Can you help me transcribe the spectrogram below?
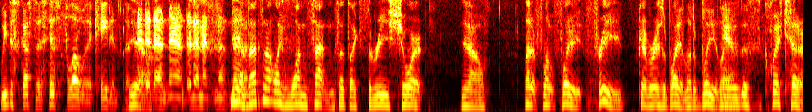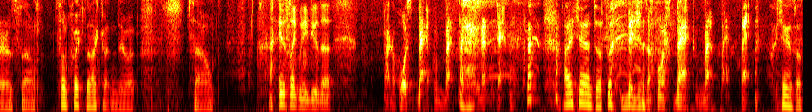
we discussed it, his flow with a cadence. The Yeah. yeah, that's not like one sentence. That's like three short. You know, let it float free. Free. Grab a razor blade. Let it bleed. Like Yeah. it's, it's quick hitters. So so quick that I couldn't do it. So I just like when you do the ride a horseback, back, back, back, back. I can't just. visions of horseback, back, back, back. I can't just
